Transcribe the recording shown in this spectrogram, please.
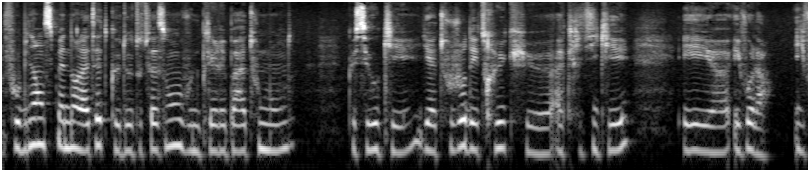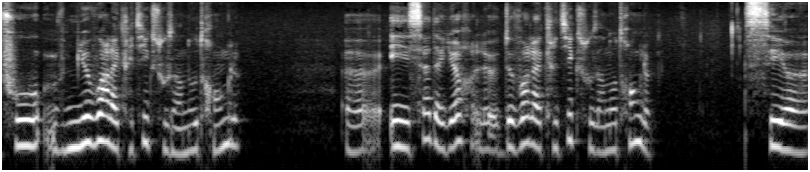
Faut bien se mettre dans la tête que de toute façon, vous ne plairez pas à tout le monde, que c'est ok, il y a toujours des trucs euh, à critiquer, et, euh, et voilà il faut mieux voir la critique sous un autre angle. Euh, et ça d'ailleurs, de voir la critique sous un autre angle, c'est euh,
